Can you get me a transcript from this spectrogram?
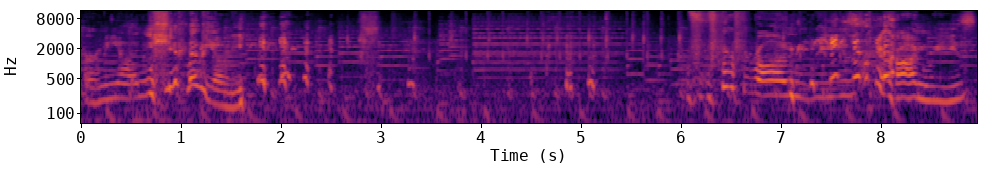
Hermione. Hermione. Wrong Weasley. Wrong wheeze.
